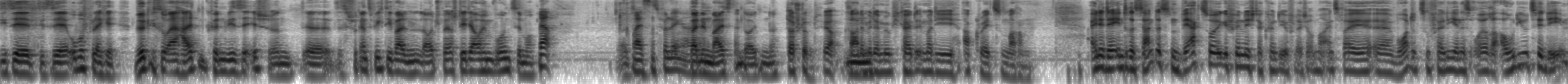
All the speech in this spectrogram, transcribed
diese, diese Oberfläche wirklich so erhalten können, wie sie ist. Und äh, das ist schon ganz wichtig, weil ein Lautsprecher steht ja auch im Wohnzimmer. Ja. Meistens für länger. Bei den meisten Leuten. Ne? Das stimmt, ja. Gerade mit der Möglichkeit, immer die Upgrades zu machen. Eine der interessantesten Werkzeuge, finde ich, da könnt ihr vielleicht auch mal ein, zwei äh, Worte zu verlieren, ist eure Audio-CD.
